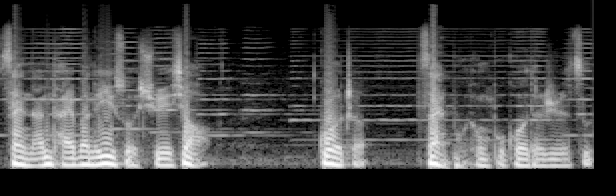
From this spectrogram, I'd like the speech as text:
在南台湾的一所学校，过着再普通不过的日子。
